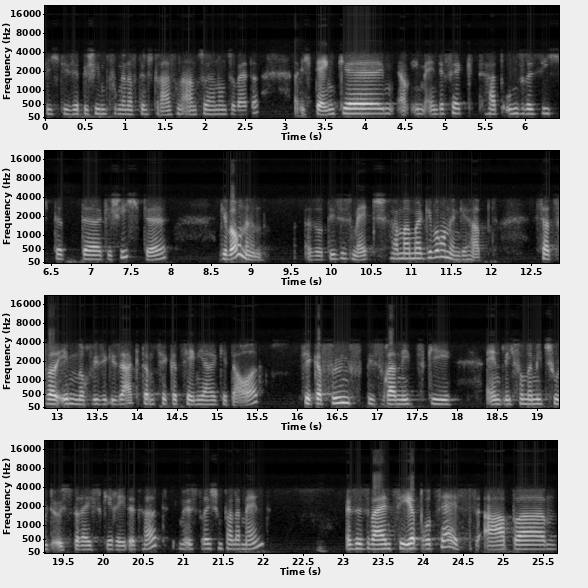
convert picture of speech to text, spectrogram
sich diese Beschimpfungen auf den Straßen anzuhören und so weiter. Ich denke, im Endeffekt hat unsere Sicht der, Geschichte gewonnen. Also dieses Match haben wir mal gewonnen gehabt. Es hat zwar eben noch, wie Sie gesagt haben, circa zehn Jahre gedauert, circa fünf, bis Wranitzky endlich von der Mitschuld Österreichs geredet hat im österreichischen Parlament. Also es war ein zäher Prozess, aber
